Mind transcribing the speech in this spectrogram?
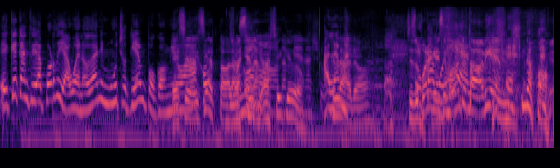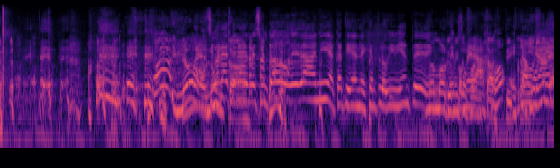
Eh, ¿Qué cantidad por día? Bueno, Dani mucho tiempo comió Ese, ajo. es cierto, a la mañana. así quedó. A la Claro. Se supone Está que en ese momento bien. estaba bien. No. Ay, no, bueno, si van a tener el resultado de Dani, acá tienen el ejemplo viviente de, que de me hizo comer ajo. fantástico. Está muy Mirá, bien.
